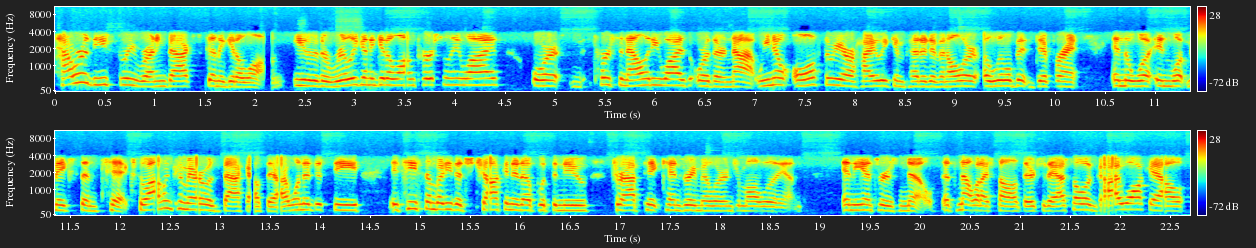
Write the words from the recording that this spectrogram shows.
how are these three running backs going to get along? Either they're really going to get along personally wise, or personality wise, or they're not. We know all three are highly competitive and all are a little bit different in the what in what makes them tick. So Alvin Kamara was back out there. I wanted to see is he somebody that's chalking it up with the new draft pick Kendre Miller and Jamaal Williams? And the answer is no. That's not what I saw out there today. I saw a guy walk out,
